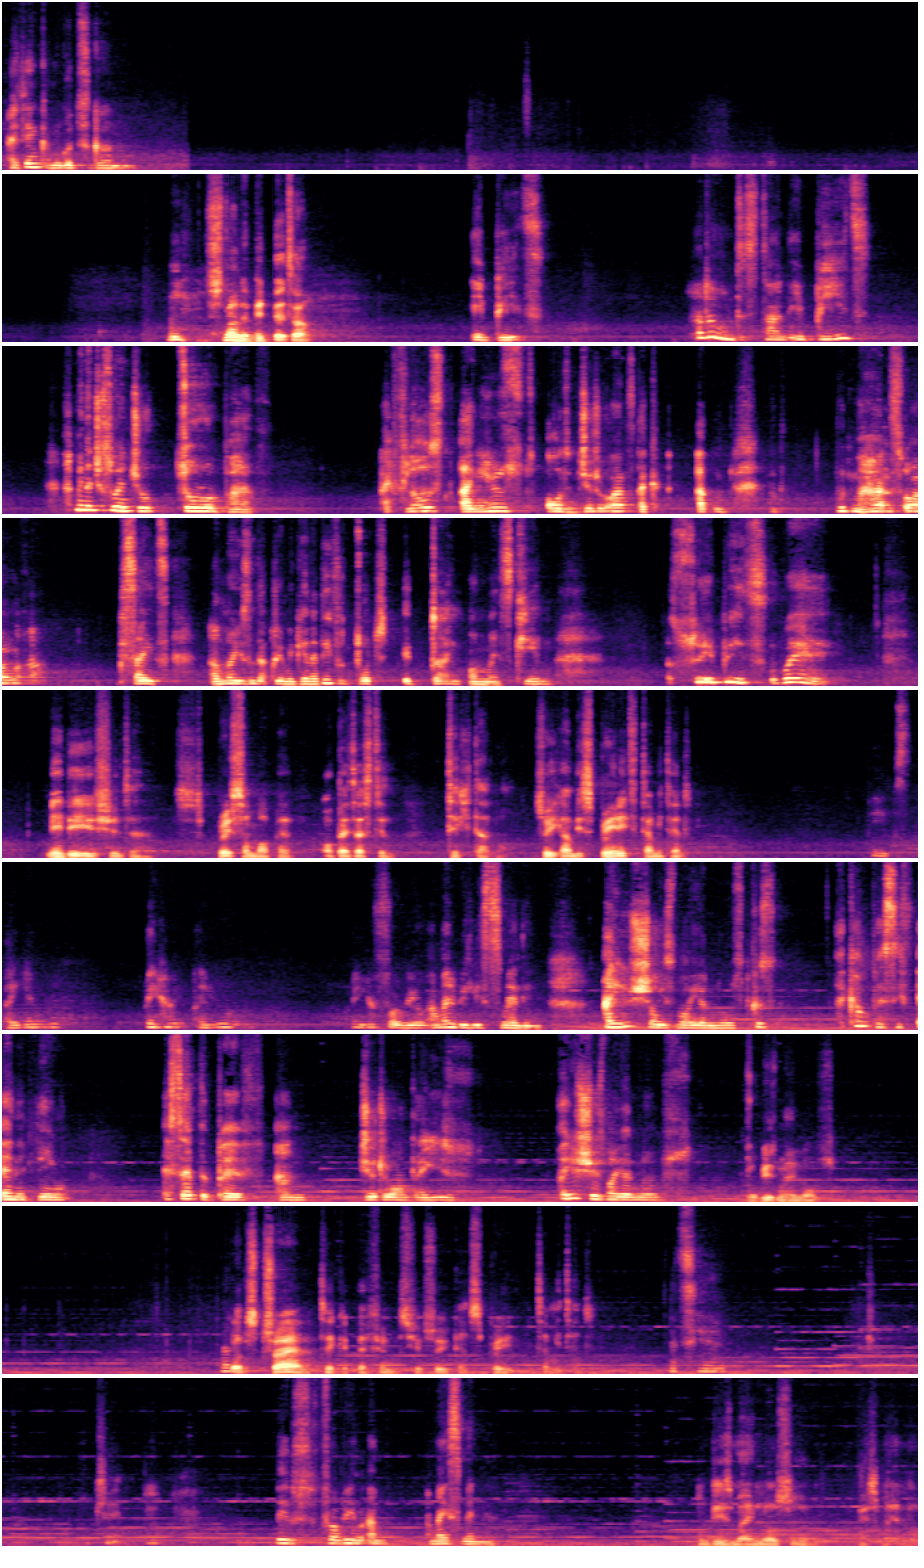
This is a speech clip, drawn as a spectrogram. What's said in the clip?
I think I'm good to go now. You smell a bit better. A bit? I don't understand. A bit? I mean, I just went to a thorough bath. I flossed. I used all the deodorants I, I could put my hands on. Besides, I'm not using that cream again. I didn't even touch a dime on my skin. Bit, where? Maybe you should uh, spray some more pep, or better still, take it along, so you can be spraying it intermittently. Babes, are you, are you, are you, are you for real? Am I really smelling? Are you sure it's not your nose? Because I can't perceive anything except the perf and deodorant I use. Are you sure it's not your nose? Maybe it's my nose. Okay. Just try and take a perfume with you so you can spray intermittently. It's here. Okay. Babes, for real, am, am I smelling? Maybe it's my nose. it's my nose.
